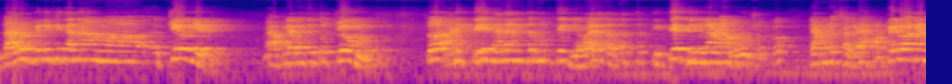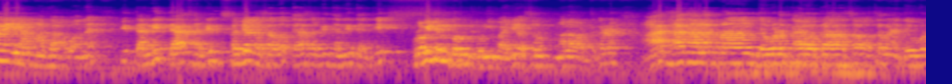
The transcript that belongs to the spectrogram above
दारू पिली की त्यांना चेव येते. आपल्यामध्ये तो चेव म्हणतो. तर आणि ते झाल्यानंतर मग ते जेवायला जातात तर तिथे धिंगाणा होऊ शकतो. त्यामुळे सगळ्या हॉटेलवाल्यांना या माझं आव्हान आहे की त्यांनी त्यासाठी सजग असावं त्यासाठी त्यांनी त्याची प्रोव्हिजन करून ठेवली पाहिजे असं मला वाटतं. कारण आज हा झाला प्र- देवगडात काय होता असं असं नाही. देवगड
